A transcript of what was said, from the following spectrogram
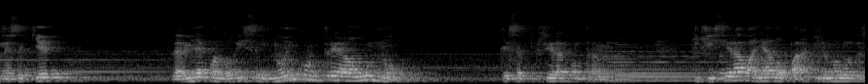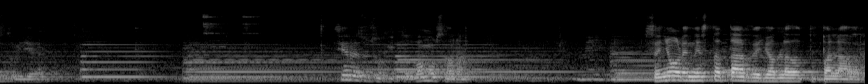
en Ezequiel, la Biblia cuando dice, y no encontré a uno que se pusiera contra mí y quisiera vallado para que yo no los destruyera. Cierre sus ojitos, vamos ahora. Señor, en esta tarde yo he hablado tu palabra.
